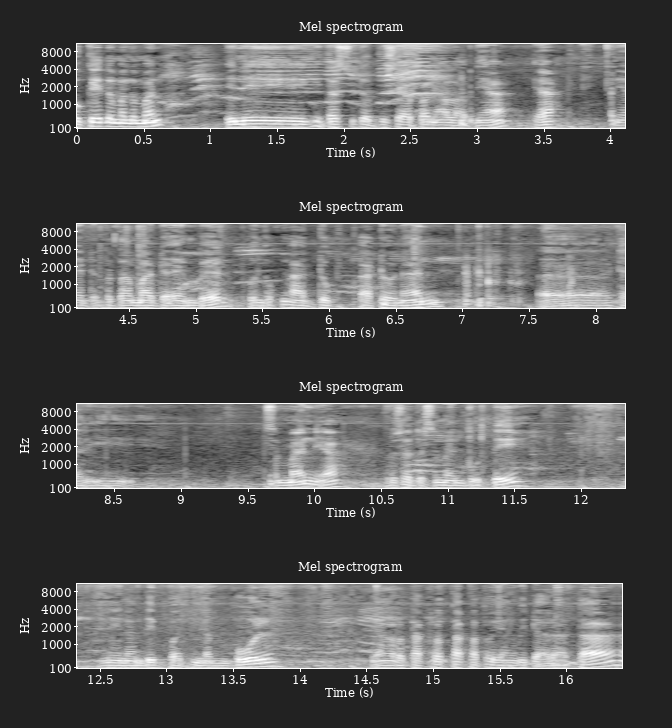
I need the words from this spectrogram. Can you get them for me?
Oke teman-teman, ini kita sudah persiapan alatnya ya. Ini ada pertama ada ember untuk ngaduk adonan uh, dari semen ya. Terus ada semen putih, ini nanti buat nempul yang retak-retak atau yang tidak rata.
